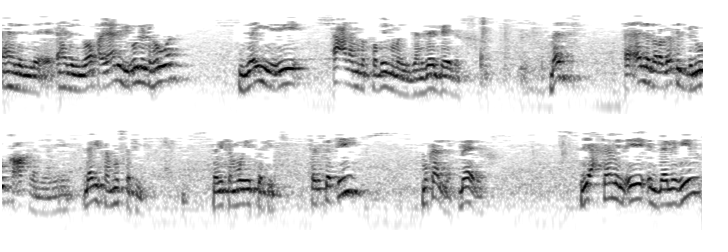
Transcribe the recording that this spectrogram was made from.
أهل ال أهل الواقع يعني بيقولوا اللي هو زي إيه؟ أعلى من الطبيعي المميز يعني زي البالغ بس أقل درجات البلوغ عقلا يعني ده بيسموه السفيه ده بيسموه إيه السفيه فالسفيه مكلف بالغ. ليه احكام الإيه؟ البالغين.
